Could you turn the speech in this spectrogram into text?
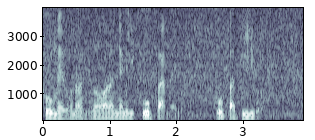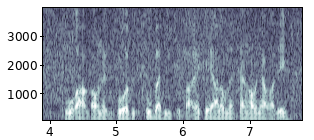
ထိုးမယ်ပေါ့နော်ဒီကောင်ကတော့ညနေ6ပတ်မယ်ပေါ့6ပတ်တီးပေါ့ကိုးအားကောင်းတဲ့ကိုးကကိုးပတ်တီးဖြစ်ပါတယ်ကြဲအားလုံးပဲကံကောင်းကြပါစေ။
